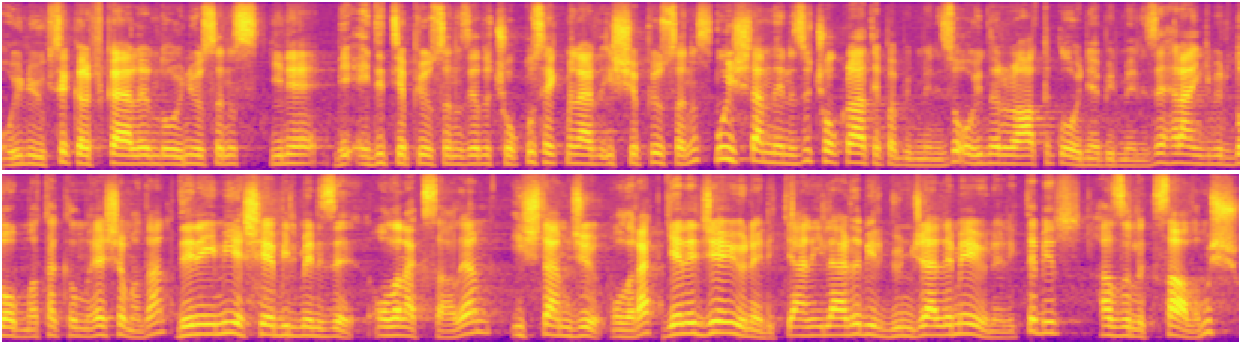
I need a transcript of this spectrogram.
oyunu yüksek grafik ayarlarında oynuyorsanız, yine bir edit yapıyorsanız ya da çoklu sekmelerde iş yapıyorsanız bu işlemlerinizi çok rahat yapabilmenizi, oyunları rahatlıkla oynayabilmenizi, herhangi bir donma, takılma yaşamadan deneyimi yaşayabilmenizi olanak sağlayan işlemci olarak geleceğe yönelik yani ileride bir güncellemeye yönelik de bir hazırlık sağlamış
